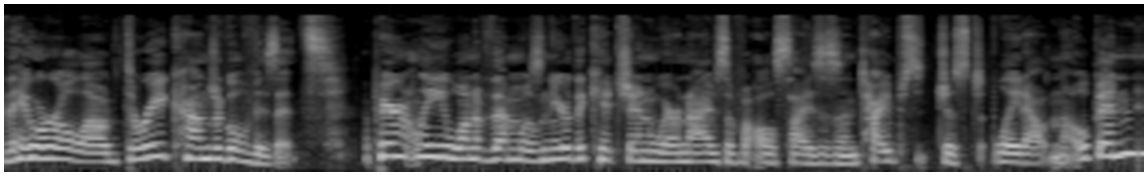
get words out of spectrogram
They were allowed three conjugal visits. Apparently, one of them was near the kitchen where knives of all sizes and types just laid out in the open.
